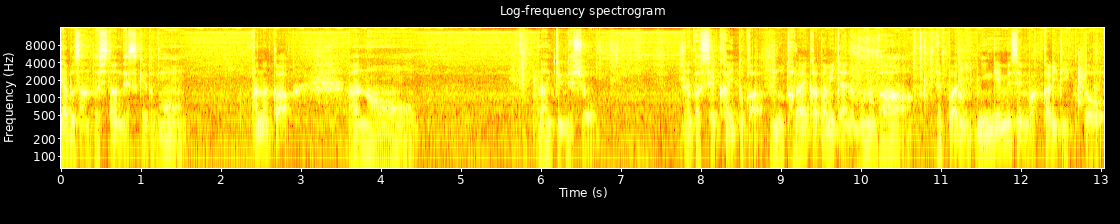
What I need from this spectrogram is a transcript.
藪さんとしたんですけども、まあ、なんかあのなんて言うんでしょう。なんか世界とかの捉え方みたいなものがやっぱり人間目線ばっかりでいくと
